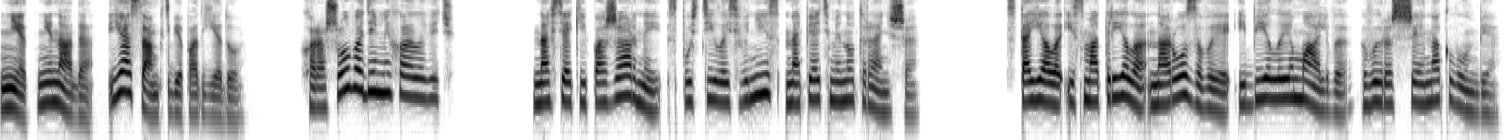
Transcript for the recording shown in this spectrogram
«Нет, не надо, я сам к тебе подъеду». «Хорошо, Вадим Михайлович». На всякий пожарный спустилась вниз на пять минут раньше. Стояла и смотрела на розовые и белые мальвы, выросшие на клумбе.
